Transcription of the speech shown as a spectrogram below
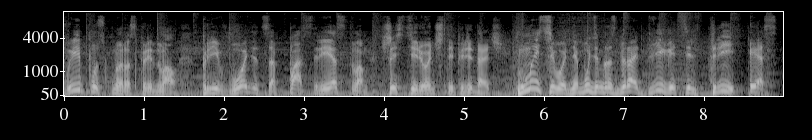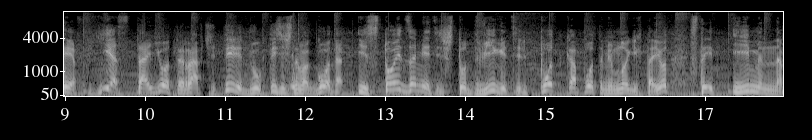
выпускной распредвал приводится посредством шестеренчатой передачи. Мы сегодня будем разбирать двигатель 3SFE с Toyota RAV4 2000 года. И стоит заметить, что двигатель под капотами многих Toyota стоит именно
